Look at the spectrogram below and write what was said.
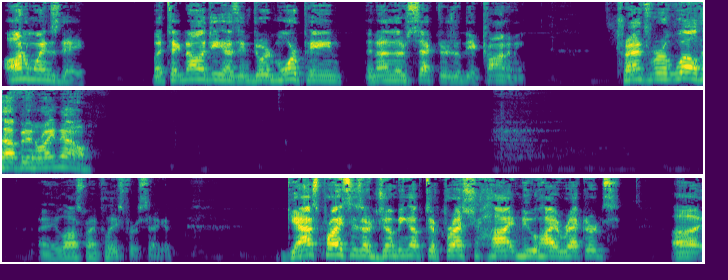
on Wednesday, but technology has endured more pain than other sectors of the economy. Transfer of wealth happening right now. I lost my place for a second. Gas prices are jumping up to fresh high, new high records. Uh,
